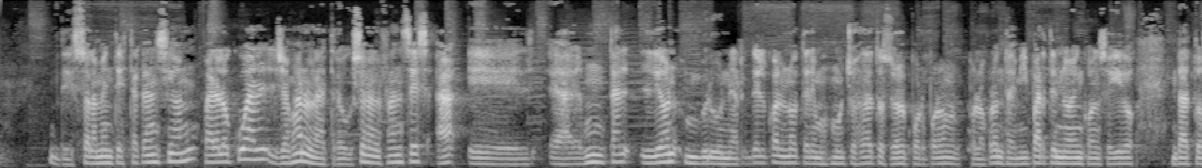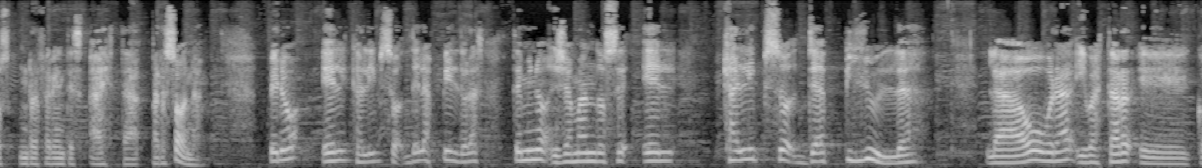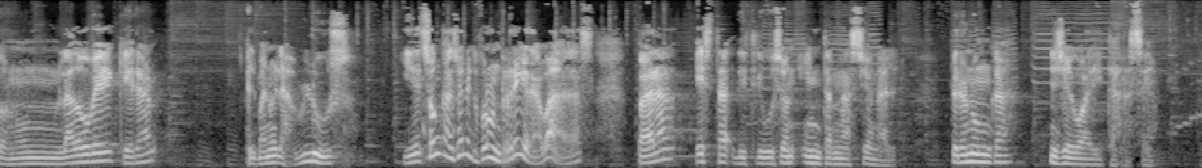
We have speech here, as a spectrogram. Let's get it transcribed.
de solamente esta canción, para lo cual llamaron la traducción al francés a, eh, un tal León Brunner, del cual no tenemos muchos datos, yo por lo pronto de mi parte no he conseguido datos referentes a esta persona. Pero el calipso de las píldoras terminó llamándose el Calipso de Pilule. La obra iba a estar eh, con un lado B que era el Manuelas Blues, y son canciones que fueron regrabadas para esta distribución internacional, pero nunca llegó a editarse.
